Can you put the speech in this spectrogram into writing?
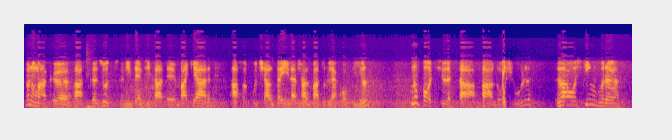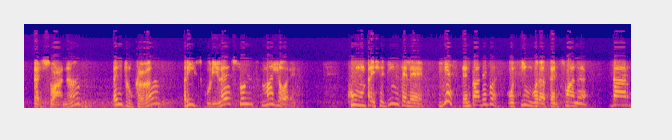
nu numai că a scăzut în intensitate, ba chiar a făcut și al treilea și al patrulea copil, nu poți lăsa paloșul la o singură persoană pentru că riscurile sunt majore. Cum președintele este, într-adevăr, o singură persoană, dar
